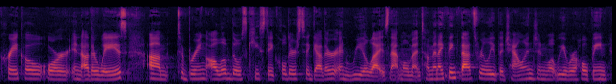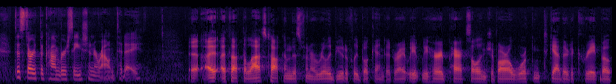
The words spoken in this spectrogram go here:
CRACO or in other ways, um, to bring all of those key stakeholders together and realize that momentum. And I think that's really the challenge and what we were hoping to start the conversation around today. I, I, thought the last talk and this one are really beautifully bookended, right? We, we heard Parexel and Javara working together to create both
